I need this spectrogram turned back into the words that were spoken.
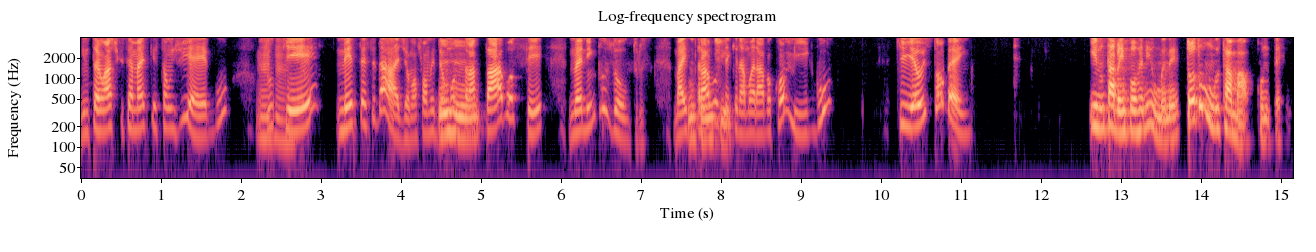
Então, eu acho que isso é mais questão de ego do Uhum. que necessidade. É uma forma de eu Uhum. mostrar pra você, não é nem pros outros, mas pra Entendi. você que namorava comigo, que eu estou bem. E não tá bem porra nenhuma, né? Todo mundo tá mal quando termina.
